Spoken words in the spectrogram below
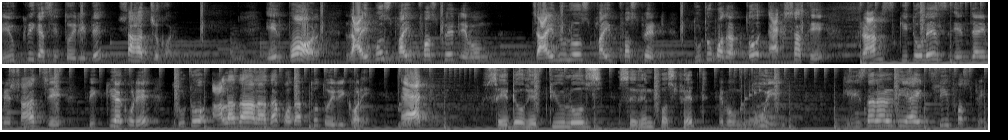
nucleic acid তৈরিতে সাহায্য করে। এরপর রাইবোজ ফাইভ ফসফেট এবং জাইলুলোজ ফাইভ ফসফেট দুটো পদার্থ একসাথে ট্রান্সকিটোলেজ এনজাইমের সাহায্যে বিক্রিয়া করে দুটো আলাদা আলাদা পদার্থ তৈরি করে। এক সেডোহেপটিউলোজ সেভেন ফসফেট। এবং দুই গ্লিসারালডিহাইড থ্রি ফসফেট।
